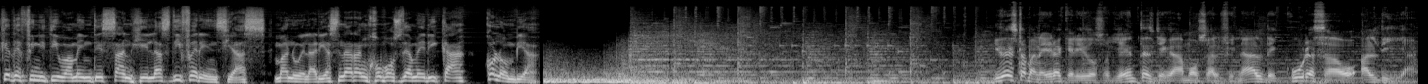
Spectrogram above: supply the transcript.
que definitivamente zanje las diferencias. Manuel Arias Naranjo, Voz de América, Colombia. Y de esta manera, queridos oyentes, llegamos al final de Curazao al Día.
